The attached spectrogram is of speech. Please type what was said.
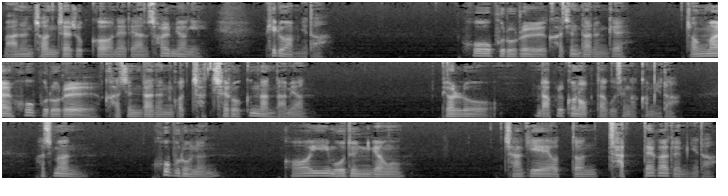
많은 전제 조건에 대한 설명이 필요합니다. 호불호를 가진다는 게 정말 호불호를 가진다는 것 자체로 끝난다면 별로 나쁠 건 없다고 생각합니다. 하지만 호불호는 거의 모든 경우 자기의 어떤 잣대가 됩니다.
